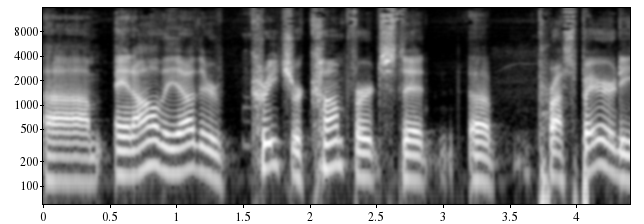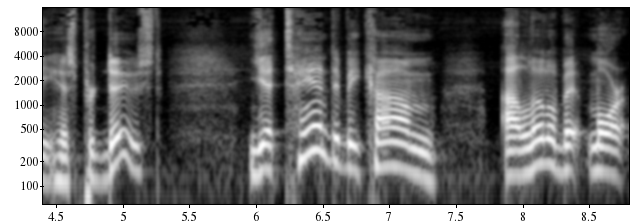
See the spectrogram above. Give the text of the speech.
um, and all the other creature comforts that uh, prosperity has produced, you tend to become a little bit more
